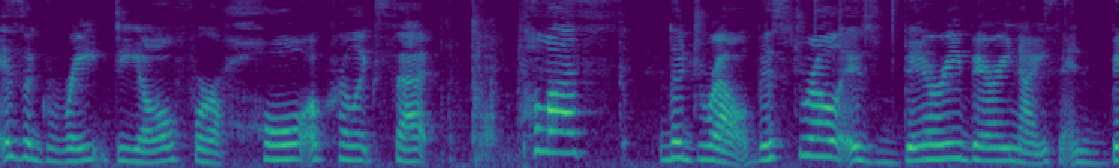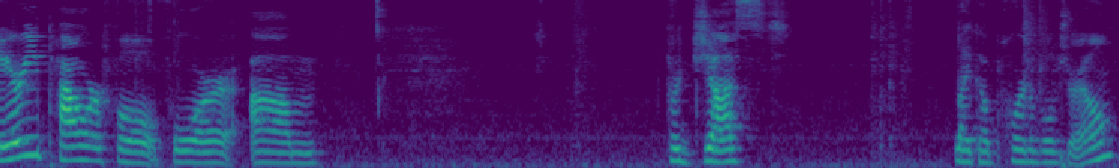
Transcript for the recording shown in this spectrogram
is a great deal for a whole acrylic set plus the drill. This drill is very, very nice and very powerful for, um, for just like a portable drill.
